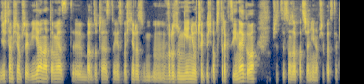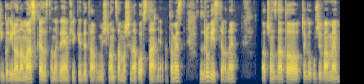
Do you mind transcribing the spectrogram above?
gdzieś tam się przewija, natomiast e, bardzo często jest właśnie w rozumieniu czegoś abstrakcyjnego. Wszyscy są zapatrzeni na przykład takiego Ilona Maska, zastanawiają się, kiedy ta myśląca maszyna powstanie. Natomiast z drugiej strony, patrząc na to, czego używamy,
